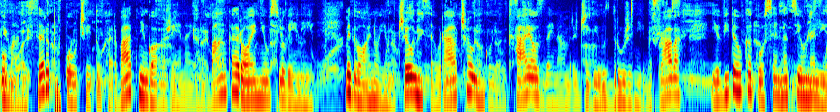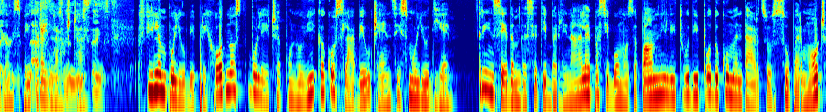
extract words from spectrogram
po mami Srb, po očetu Hrvat, njegova žena je Albanka, rojen je v Sloveniji. Med vojno je odšel in se vračal in ko je odhajal, zdaj namreč živi v Združenih državah, je videl, kako se nacionalizem spet razrašča. Film poljubi prihodnost, boleče ponovi, kako slabi učenci smo ljudje. 73. Berlinale pa si bomo zapomnili tudi po dokumentarcu Supermoč,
